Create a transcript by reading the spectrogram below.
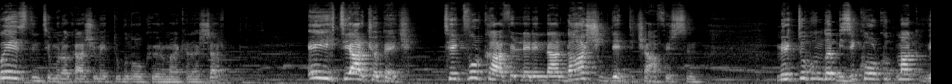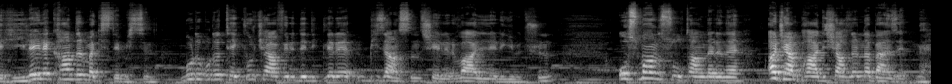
Bayezid'in Timur'a karşı mektubunu okuyorum arkadaşlar. Ey ihtiyar köpek! Tekfur kafirlerinden daha şiddetli kafirsin. Mektubunda bizi korkutmak ve hileyle kandırmak istemişsin. Burada burada tekfur kafiri dedikleri Bizans'ın şeyleri, valileri gibi düşünün. Osmanlı sultanlarını Acem padişahlarına benzetme.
